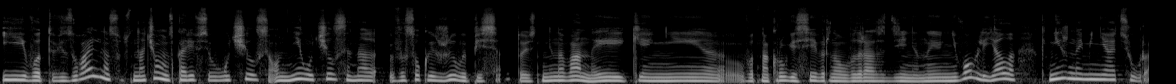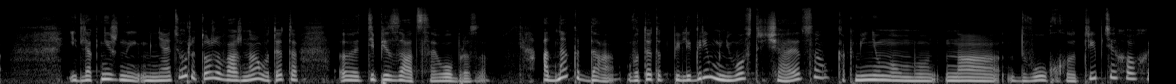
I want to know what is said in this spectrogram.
И вот визуально, собственно, на чем он, скорее всего, учился? Он не учился на высокой живописи, то есть ни на Ванейке, ни вот на круге Северного Возрождения. На него влияла книжная миниатюра. И для книжной миниатюры тоже важна вот эта э, типизация образов. Однако, да, вот этот пилигрим у него встречается как минимум на двух триптихах,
